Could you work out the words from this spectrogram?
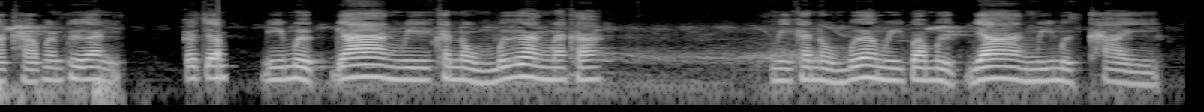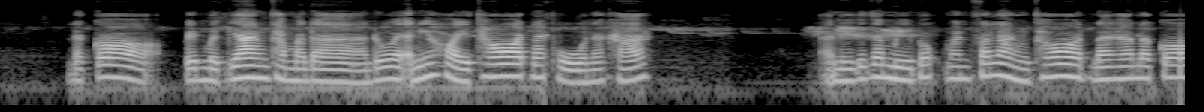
นะคะ เพื่อนๆก็จะมีหมึกย่าง มีขนมเบื้องนะคะ มีขนมเบื้องมีปลาหมึกย่าง มีหมึกไข่ แล้วก็เป็นหมึกย่างธรรมดาด้วย อันนี้หอยทอดนะผูนะคะ อันนี้ก็จะมีพวกมันฝรั่งทอดนะคะ แล้วก็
